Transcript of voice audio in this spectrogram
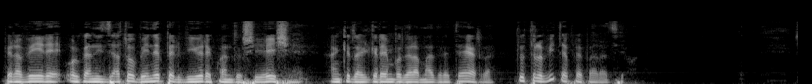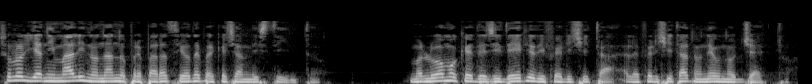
per avere organizzato bene per vivere quando si esce, anche dal grembo della madre terra. Tutta la vita è preparazione. Solo gli animali non hanno preparazione perché hanno istinto. Ma l'uomo che ha desiderio di felicità, e la felicità non è un oggetto,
